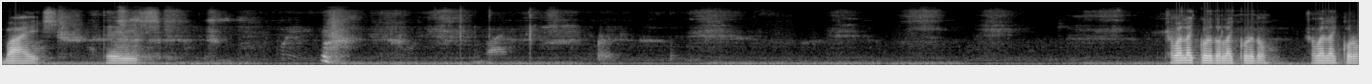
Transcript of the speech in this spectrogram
বাইশ তেইশ সবাই লাইক করে দাও লাইক করে দাও। সবাই লাইক করো।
